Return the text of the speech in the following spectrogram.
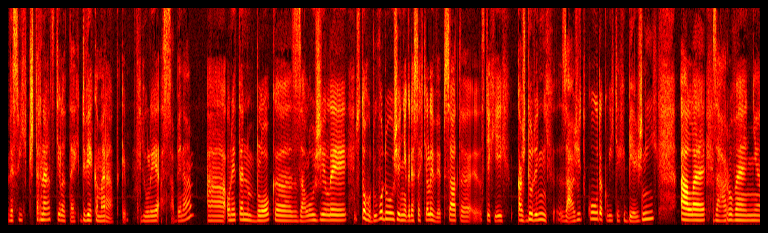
ve svých 14 letech dvě kamarádky, Julie a Sabina. A oni ten blog eh, založili z toho důvodu, že někde se chtěli vypsat eh, z těch jejich každodenních zážitků, takových těch běžných, ale zároveň eh,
